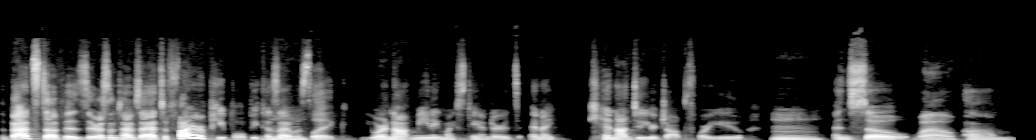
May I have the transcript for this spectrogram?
The bad stuff is there are sometimes I had to fire people because I Mm. was like, you are not meeting my standards and I cannot do your job for you. mm. And so Wow. um,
